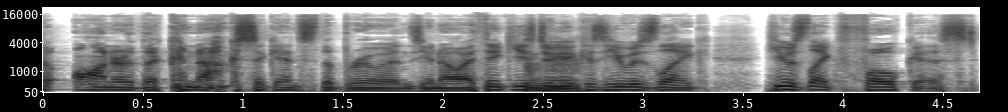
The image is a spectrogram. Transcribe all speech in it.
to honor the Canucks against the Bruins. You know I think he's doing it because he was like he was like focused,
